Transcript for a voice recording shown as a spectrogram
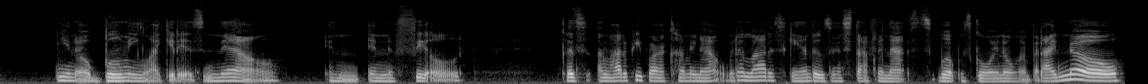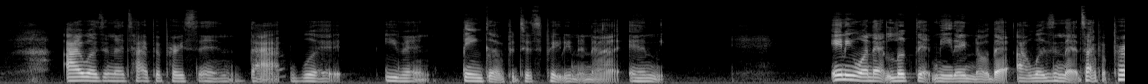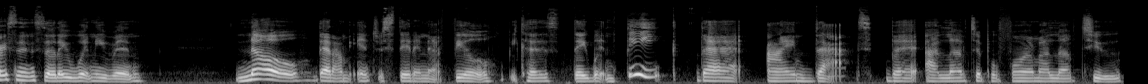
you know, booming like it is now in in the field. Because a lot of people are coming out with a lot of scandals and stuff, and that's what was going on. But I know I wasn't the type of person that would even think of participating in that. And anyone that looked at me, they know that I wasn't that type of person, so they wouldn't even know that I'm interested in that field because they wouldn't think that I'm that. But I love to perform, I love to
